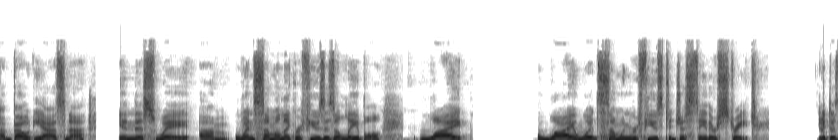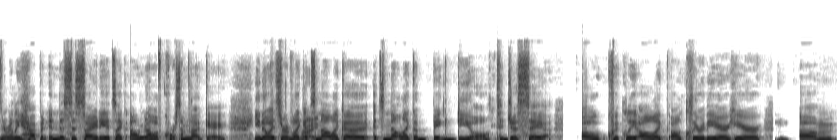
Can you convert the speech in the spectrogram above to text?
about Jasnah in this way. Um when someone like refuses a label why why would someone refuse to just say they're straight? Yep. it doesn't really happen. In this society it's like oh no of course i'm not gay. You know it's sort of like it's not like a it's not like a big deal to just say oh quickly i'll like i'll clear the air here. Mm. um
